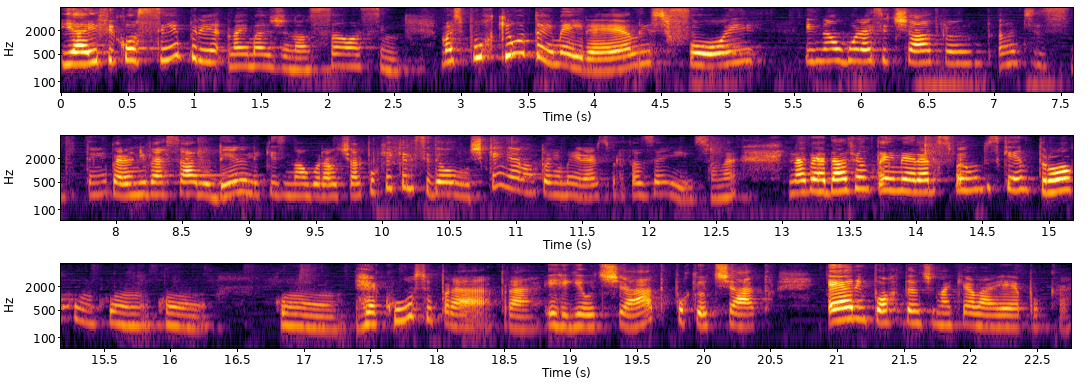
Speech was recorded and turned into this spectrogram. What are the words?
E aí ficou sempre na imaginação assim, mas por que o Antônio Meirelles foi inaugurar esse teatro antes do tempo, era aniversário dele, ele quis inaugurar o teatro. Por que, que ele se deu luz? Quem era Antônio Meireles para fazer isso? Né? Na verdade, Antônio Meireles foi um dos que entrou com, com, com, com recurso para erguer o teatro, porque o teatro era importante naquela época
